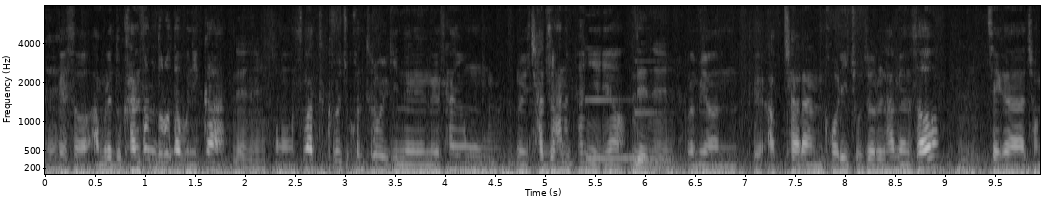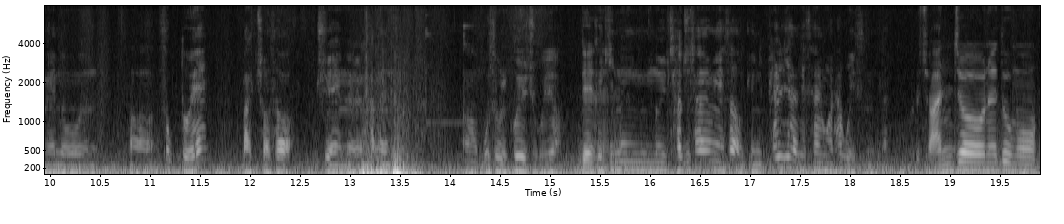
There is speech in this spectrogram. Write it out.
네. 그래서 아무래도 간선도로다 보니까. 어, smart cruise control 기능을 사용을 자주 하는 편이에요. 네네. 그러면 그 앞차랑 거리 조절을 하면서 음. 제가 정해놓은 어, 속도에 맞춰서 주행을 하는 어, 모습을 보여주고요. 네네. 그 기능을 자주 사용해서 굉장히 편리하게 사용을 하고 있습니다. 그렇죠. 안전에도 뭐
